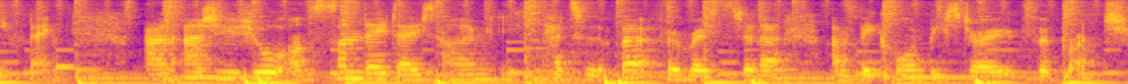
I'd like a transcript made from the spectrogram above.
evening. And as usual, on Sunday daytime, you can head to Le Vert for roast dinner and Bighorn Bistro for brunch.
